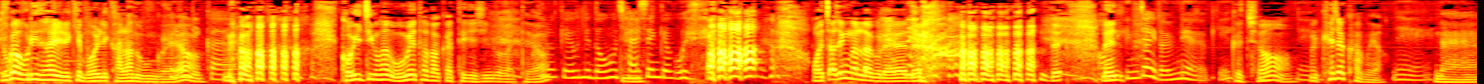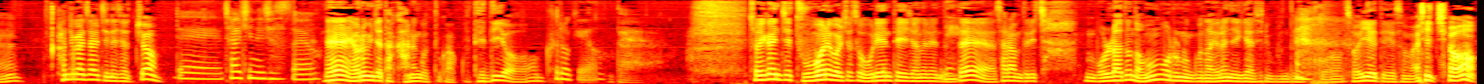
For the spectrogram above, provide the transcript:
누가 우리 사이 이렇게 멀리 갈라놓은 거예요? 그러니까요. 거의 지금 한 5m 바깥에 계신 것 같아요. 그러게요. 근데 너무 잘생겨 음. 보이세요. 어, 짜증날라 그래. 네. 네. 아, 네. 굉장히 넓네요, 여기. 그쵸. 네. 쾌적하고요. 네. 네. 한 주간 잘 지내셨죠? 네, 잘 지내셨어요. 네, 여름 이제 다 가는 것도 같고, 드디어. 그러게요. 네. 저희가 이제 두 번에 걸쳐서 오리엔테이션을 했는데 네. 사람들이 참 몰라도 너무 모르는구나 이런 얘기 하시는 분도 있고 저희에 대해서 말이죠.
